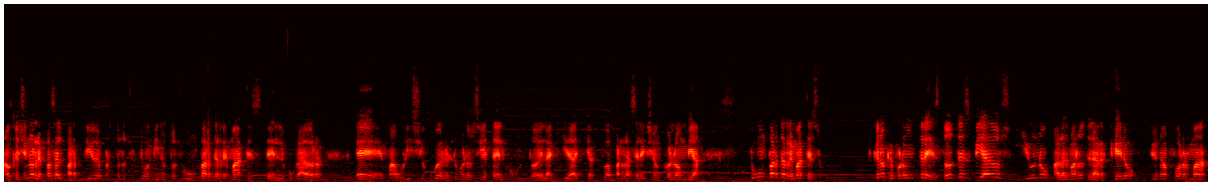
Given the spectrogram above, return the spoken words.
aunque si uno repasa el partido, de pronto en los últimos minutos hubo un par de remates del jugador eh, Mauricio Cuero, el número 7 del conjunto de la Equidad, que actúa para la selección Colombia, tuvo un par de remates, creo que fueron tres, dos desviados y uno a las manos del arquero de una forma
